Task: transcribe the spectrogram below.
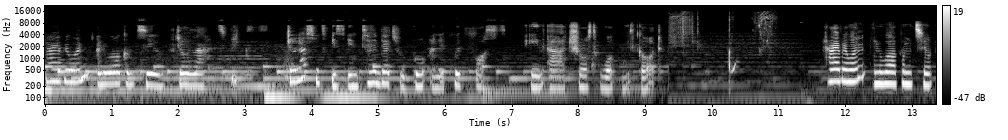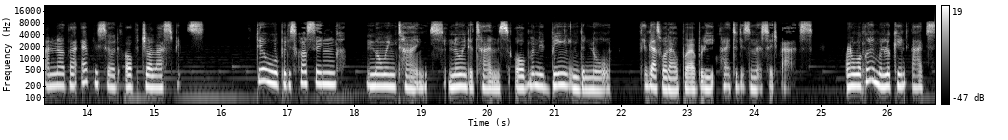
Hi everyone and welcome to Jola Speaks. Jola Speaks is intended to grow and equip us in our trust walk with God. Hi everyone and welcome to another episode of Jola Speaks. Today we'll be discussing knowing times, knowing the times, or maybe being in the know. I think that's what I'll probably title this message as. And we're going to be looking at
